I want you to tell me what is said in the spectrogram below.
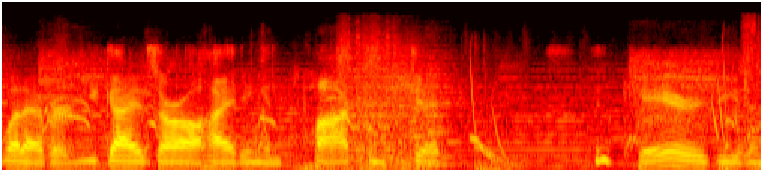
Whatever. You guys are all hiding in pots and shit. Who cares, even?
